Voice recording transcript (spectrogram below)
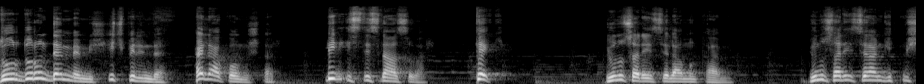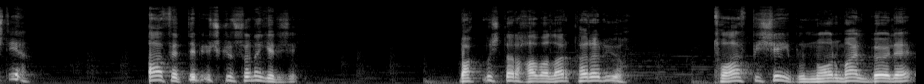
Durdurun denmemiş hiçbirinde. Helak olmuşlar. Bir istisnası var. Tek. Yunus Aleyhisselam'ın kavmi. Yunus Aleyhisselam gitmişti ya. Afette bir üç gün sonra gelecek. Bakmışlar havalar kararıyor. Tuhaf bir şey. Bu normal böyle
